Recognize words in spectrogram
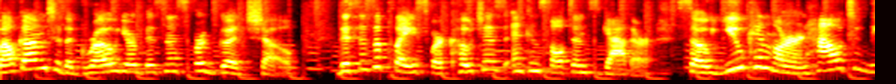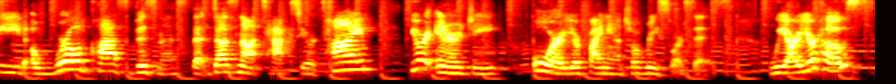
Welcome to the Grow Your Business for Good show. This is a place where coaches and consultants gather so you can learn how to lead a world class business that does not tax your time, your energy, or your financial resources. We are your hosts,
